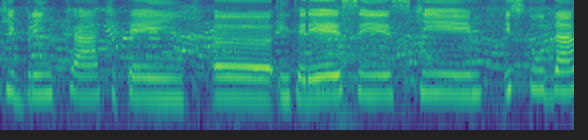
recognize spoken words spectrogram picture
que brinca, que tem uh, interesses, que estuda,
